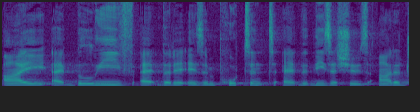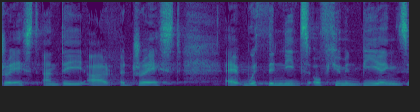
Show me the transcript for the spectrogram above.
I uh, believe uh, that it is important uh, that these issues are addressed and they are addressed uh, with the needs of human beings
